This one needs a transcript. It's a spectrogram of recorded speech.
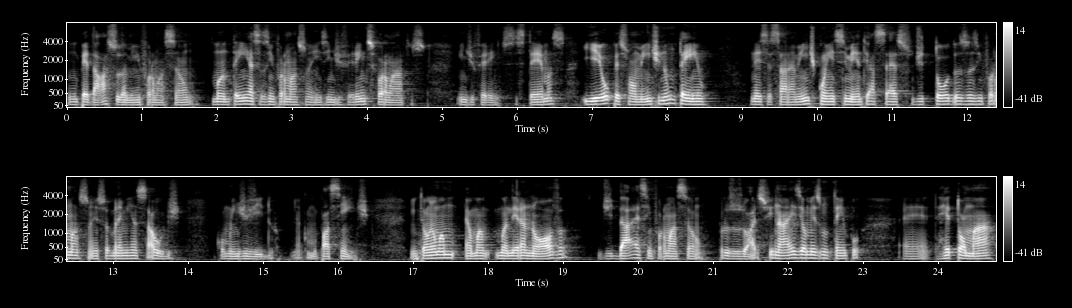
um pedaço da minha informação, mantém essas informações em diferentes formatos, em diferentes sistemas, e eu pessoalmente não tenho necessariamente conhecimento e acesso de todas as informações sobre a minha saúde como indivíduo, né, como paciente. Então é uma, é uma maneira nova de dar essa informação para os usuários finais e ao mesmo tempo é, retomar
